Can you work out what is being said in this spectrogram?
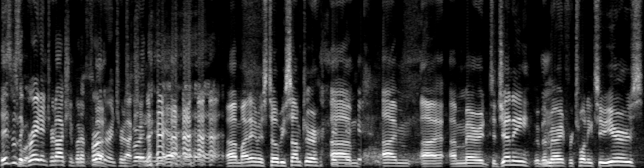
This was a great introduction, but a further Yeah. introduction. Yeah. Uh, my name is Toby Sumpter. Um, I'm uh, I'm married to Jenny. We've been married for 22 years.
